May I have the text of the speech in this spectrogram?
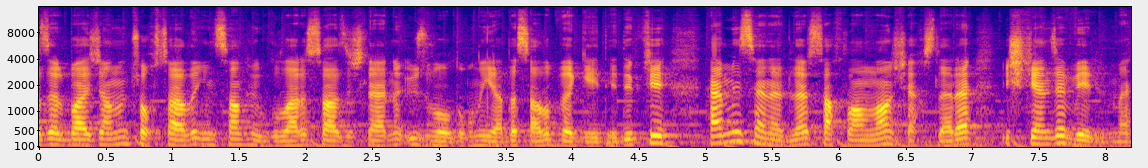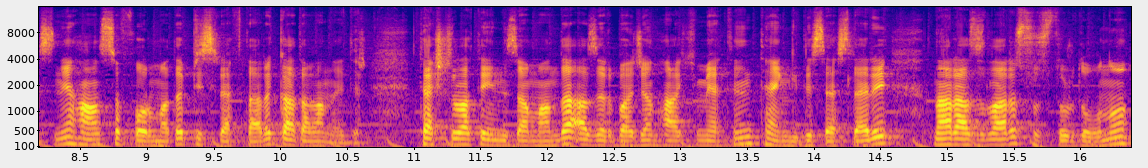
Azərbaycanın çoxsaylı insan hüquqları sazişlərinə üzv olduğunu yada salıb və qeyd edib ki, həmin sənədlər saxlanılan şəxslərə işgəncə verilməsini hansı formada pis rəftarı qadağan edir. Təşkilat eyni zamanda zamanda Azərbaycan hakimiyyətinin tənqidi səsləri narazıları susturduğunu,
